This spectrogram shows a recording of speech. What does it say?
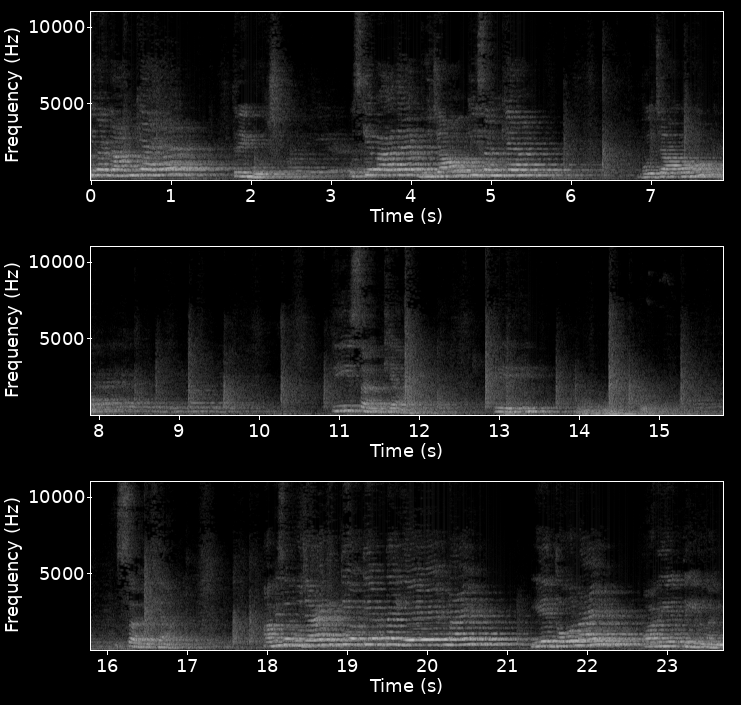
आकृति का नाम क्या है? त्रिभुज। उसके बाद है भुजाओं की संख्या। भुजाओं की संख्या। की संख्या। अब इसे भुजाएँ कितनी होती है बेटा? ये एक लाइन ये दो लाइन और ये तीन लाइन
